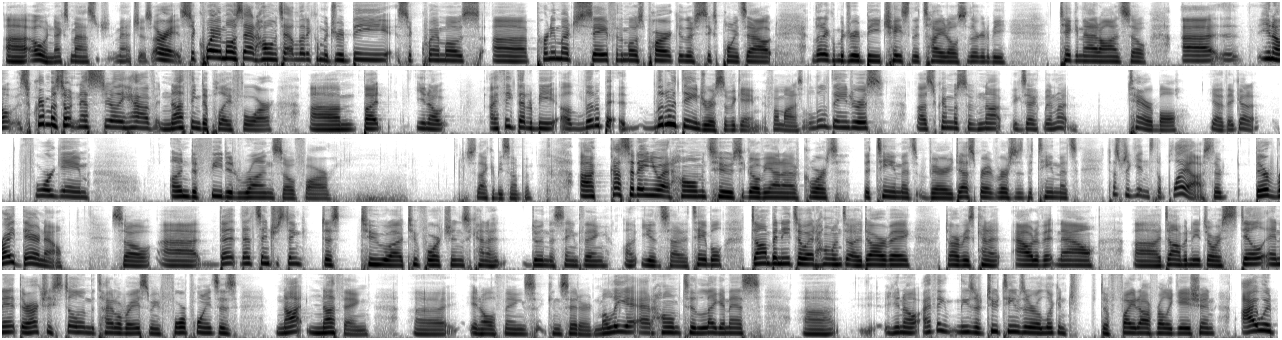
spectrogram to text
Uh, oh, next match matches. All right, Sequemos at home to Atletico Madrid B. Sequemos uh, pretty much safe for the most part because they're six points out. Atletico Madrid B chasing the title, so they're going to be taking that on. So, uh, you know, Sequemos don't necessarily have nothing to play for, um, but you know, I think that'll be a little bit, a little bit dangerous of a game, if I'm honest. A little dangerous. Uh, Sequemos have not exactly, they're not terrible. Yeah, they got a four-game undefeated run so far. So that could be something. Uh, Cacereño at home to Segoviana, of course, the team that's very desperate versus the team that's desperate to get into the playoffs. They're they're right there now. So uh, that that's interesting. Just two uh, two fortunes kind of doing the same thing on either side of the table. Don Benito at home to Darve. Darve's kind of out of it now. Uh, Don Benito is still in it. They're actually still in the title race. I mean, four points is not nothing uh, in all things considered. Malia at home to Leganes. Uh, you know, I think these are two teams that are looking to fight off relegation. I would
